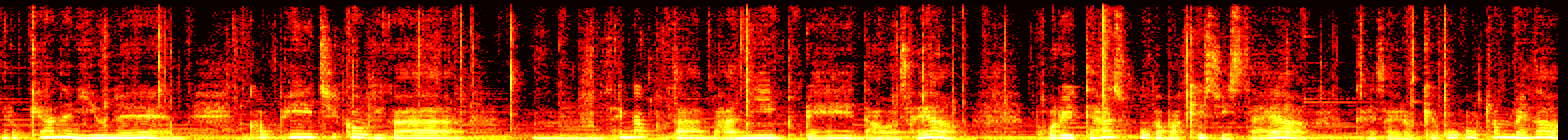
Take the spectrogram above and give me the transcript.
이렇게 하는 이유는 커피 찌꺼기가 음, 생각보다 많이 물에 나와서요. 버릴 때 하수구가 막힐 수 있어요. 그래서 이렇게 꼭꼭 좀매서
